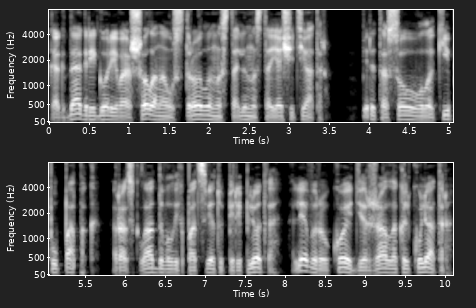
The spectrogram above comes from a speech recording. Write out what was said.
Когда Григорий вошел, она устроила на столе настоящий театр. Перетасовывала кипу папок, раскладывала их по цвету переплета, левой рукой держала калькулятор,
